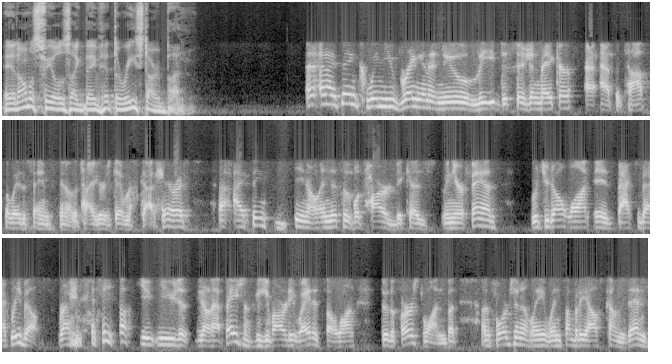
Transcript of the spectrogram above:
it almost feels like they've hit the restart button. And, I think when you bring in a new lead decision maker at, at the top, the way the same you know the Tigers did with Scott Harris, I think you know, and this is what's hard because when you're a fan, what you don't want is back to back rebuilds right? you you just you don't have patience because you've already waited so long through the first one. But unfortunately, when somebody else comes in,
